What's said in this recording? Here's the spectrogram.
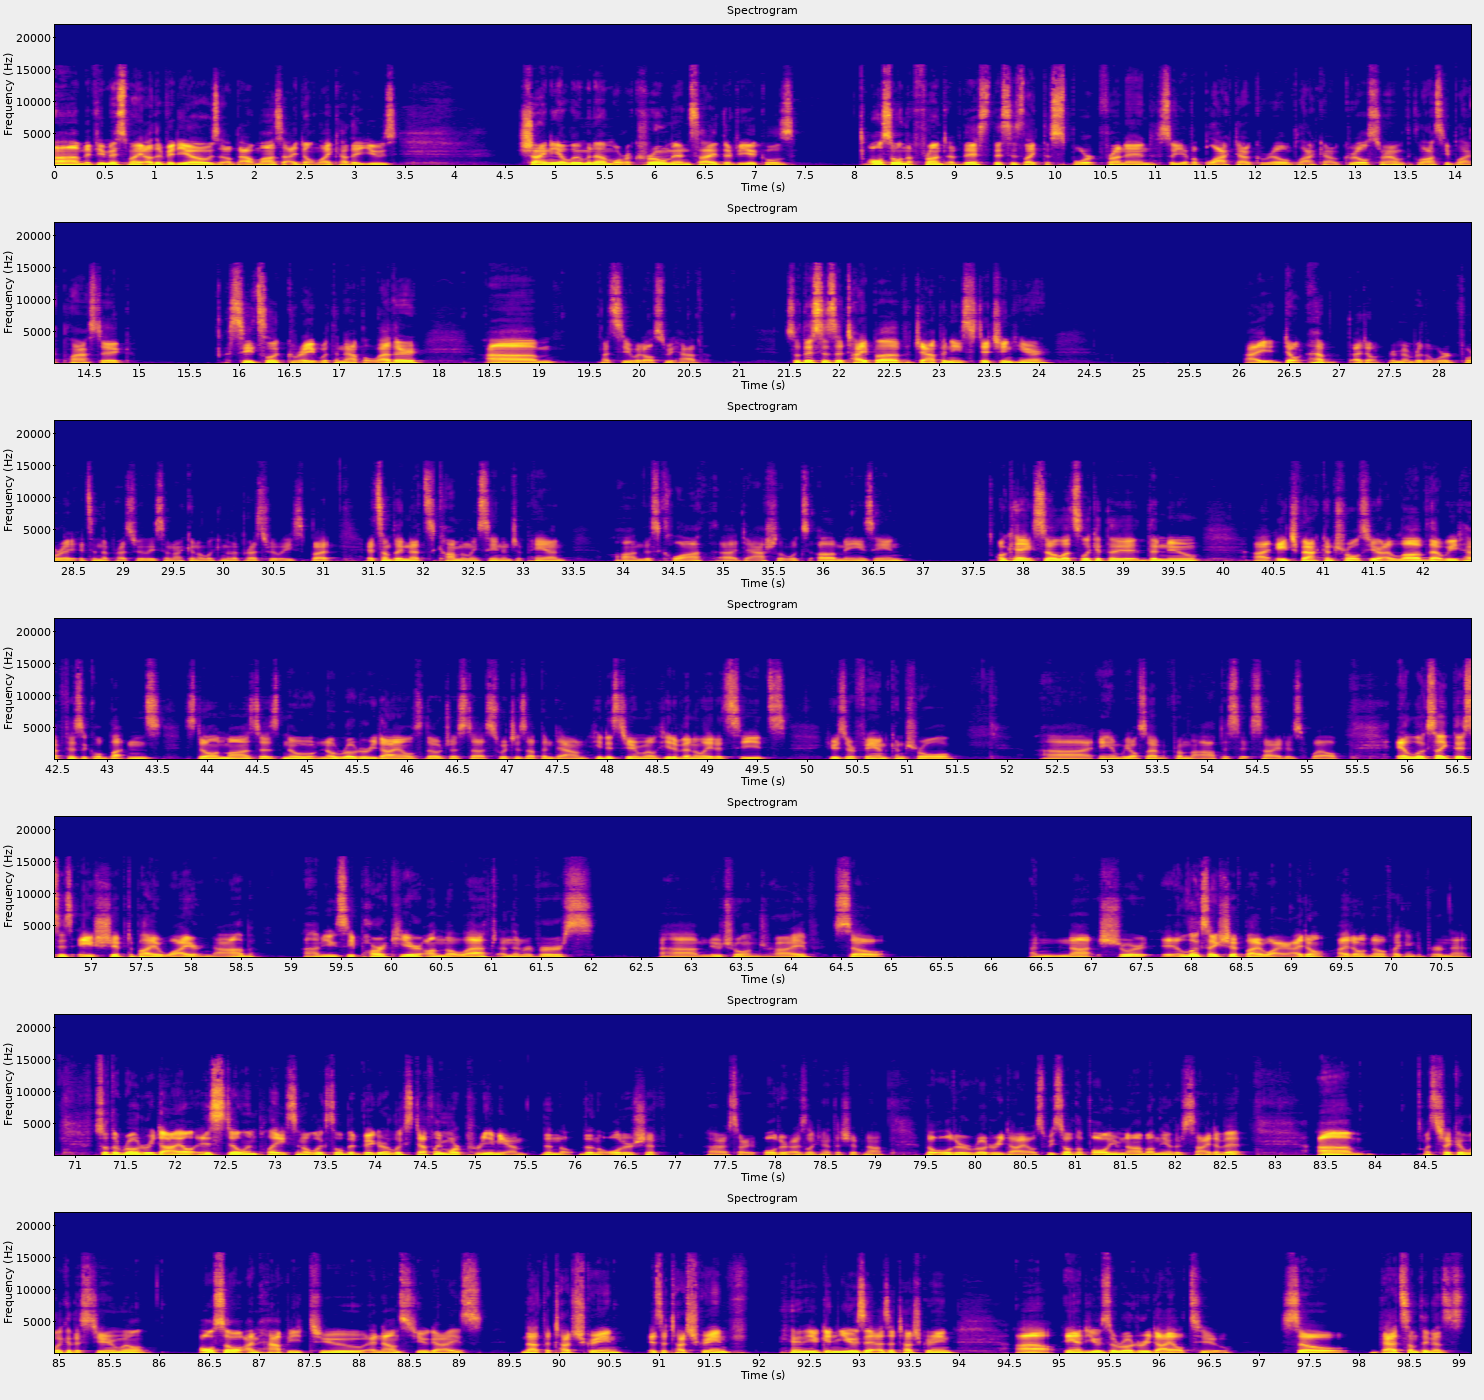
Um, if you missed my other videos about Mazda, I don't like how they use shiny aluminum or chrome inside their vehicles. Also on the front of this, this is like the sport front end. So you have a blacked out grill and blacked out grill surround with glossy black plastic. Seats look great with the Nappa leather. Um, let's see what else we have. So this is a type of Japanese stitching here. I don't have I don't remember the word for it. It's in the press release. I'm not going to look into the press release, but it's something that's commonly seen in Japan on this cloth uh, dash that looks amazing. Okay, so let's look at the the new uh, HVAC controls here. I love that we have physical buttons still in Mazdas. No no rotary dials though, just uh, switches up and down. Heated steering wheel, heated ventilated seats. Here's your fan control. Uh, and we also have it from the opposite side as well. It looks like this is a shift by wire knob. Um, you can see park here on the left and then reverse, um, neutral and drive. So I'm not sure. It looks like shift by wire. I don't I don't know if I can confirm that. So the rotary dial is still in place and it looks a little bit bigger. It looks definitely more premium than the than the older shift uh, sorry, older I was looking at the shift knob, the older rotary dials. We still have the volume knob on the other side of it. Um, let's take a look at the steering wheel. Also, I'm happy to announce to you guys that the touchscreen is a touchscreen and you can use it as a touchscreen uh, and use the rotary dial too. So that's something that's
